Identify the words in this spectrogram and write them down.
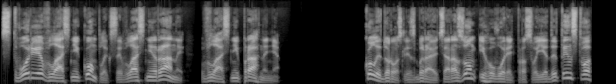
створює власні комплекси, власні рани, власні прагнення. Коли дорослі збираються разом і говорять про своє дитинство,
